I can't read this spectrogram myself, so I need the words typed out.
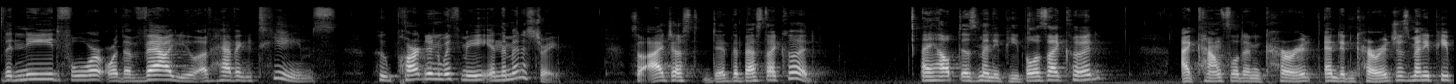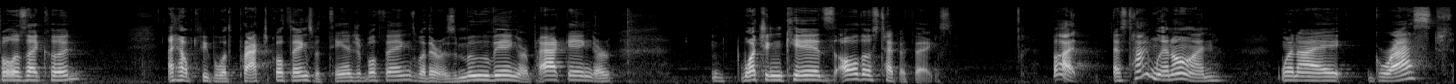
the need for or the value of having teams who partnered with me in the ministry. So I just did the best I could. I helped as many people as I could. I counseled and encouraged, and encouraged as many people as I could. I helped people with practical things, with tangible things, whether it was moving or packing or watching kids, all those type of things. But as time went on, when I grasped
